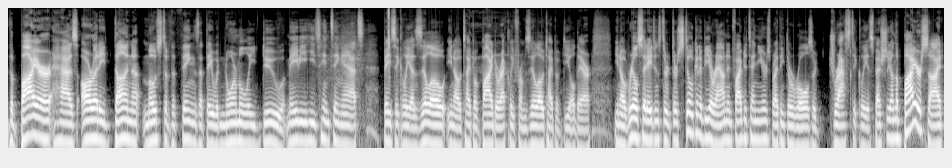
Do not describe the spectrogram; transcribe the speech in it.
the buyer has already done most of the things that they would normally do. Maybe he's hinting at basically a Zillow, you know, type of buy directly from Zillow type of deal there. You know, real estate agents, they're, they're still going to be around in five to 10 years, but I think their roles are drastically, especially on the buyer side,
